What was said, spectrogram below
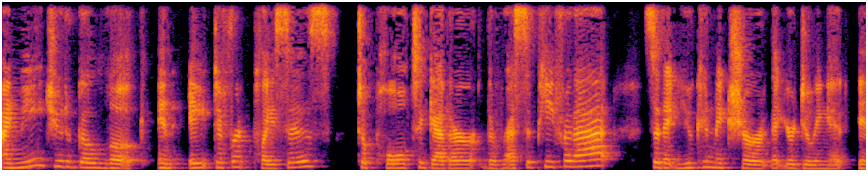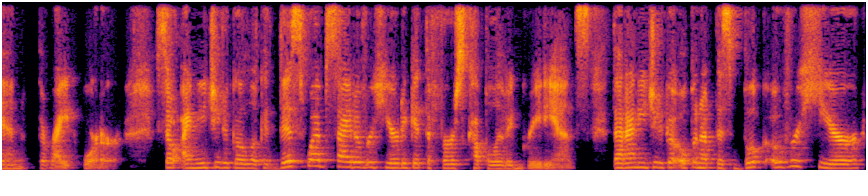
I need you to go look in eight different places to pull together the recipe for that so that you can make sure that you're doing it in the right order. So I need you to go look at this website over here to get the first couple of ingredients. Then I need you to go open up this book over here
